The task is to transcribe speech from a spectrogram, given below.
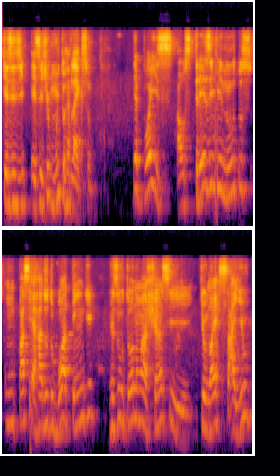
que exigi, exigiu muito reflexo. Depois, aos 13 minutos, um passe errado do Boateng resultou numa chance que o Neuer saiu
